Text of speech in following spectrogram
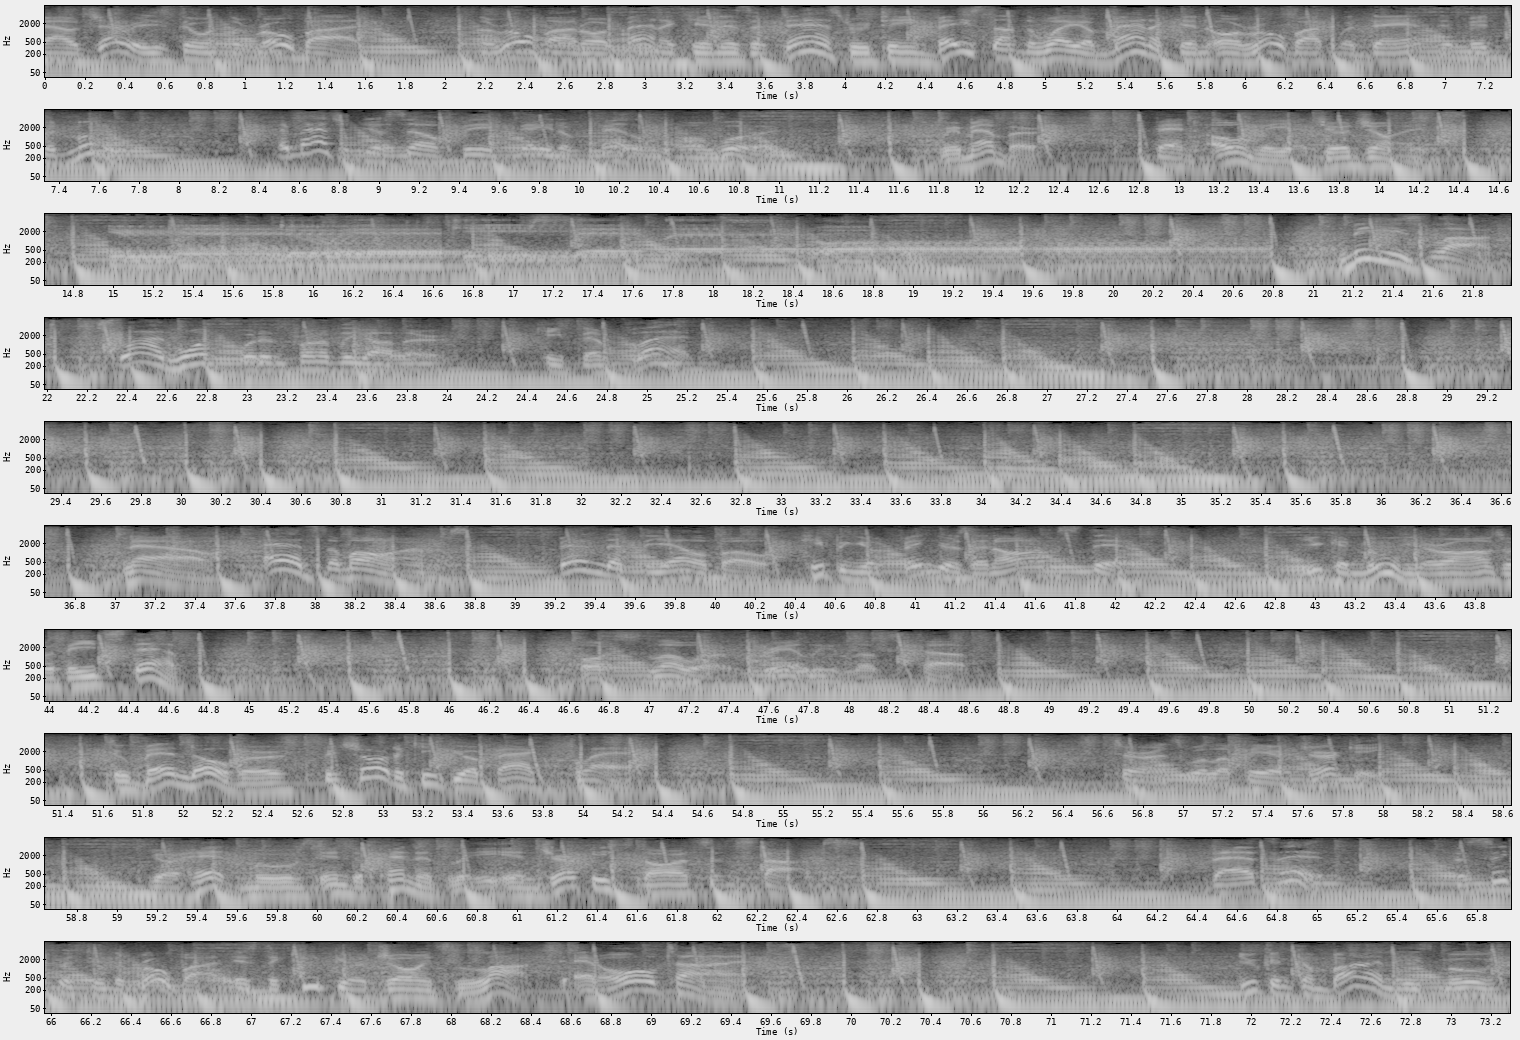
Now Jerry's doing the robot. The robot or mannequin is a dance routine based on the way a mannequin or robot would dance if it could move. Imagine yourself being made of metal or wood. Remember, bend only at your joints. You can do it. Keep it all. Knees locked. Slide one foot in front of the other. Keep them flat. Now, add some arms. Bend at the elbow, keeping your fingers and arms stiff. You can move your arms with each step. Or slower really looks tough. To bend over, be sure to keep your back flat. Turns will appear jerky. Your head moves independently in jerky starts and stops. That's it. The secret to the robot is to keep your joints locked at all times. You can combine these moves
